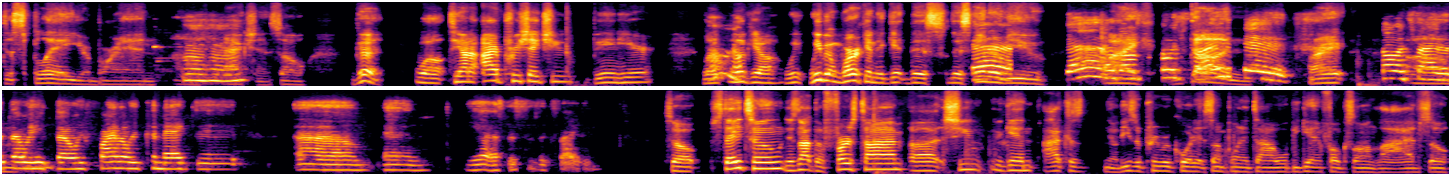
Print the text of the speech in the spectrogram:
display your brand um, Mhm. action. So good. Well, Teanna, I appreciate you being here. Look, Oh, look, y'all, we, we've been working to get this this Yeah. interview, I'm Like, so excited. done. right? So excited Um, that we that we finally connected. Um, and yes, this is exciting. So stay tuned. It's not the first time. Uh, she again, I because you know these are pre-recorded at some point in time. We'll be getting folks on live, so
